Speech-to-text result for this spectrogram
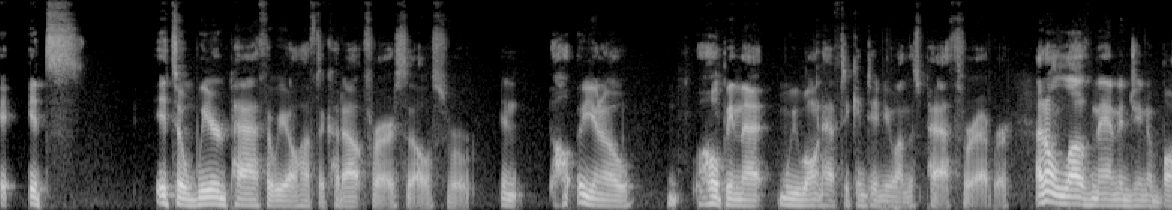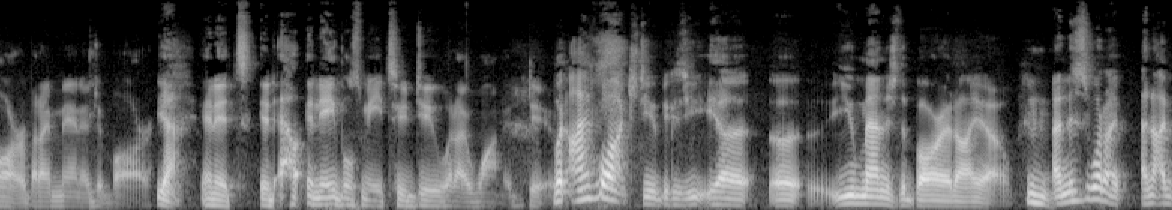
it, it's it's a weird path that we all have to cut out for ourselves for in you know hoping that we won't have to continue on this path forever. I don't love managing a bar, but I manage a bar, Yeah. and it's it enables me to do what I want to do. But I watched you because you uh, uh, you manage the bar at IO, Mhm. and this is what I and I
